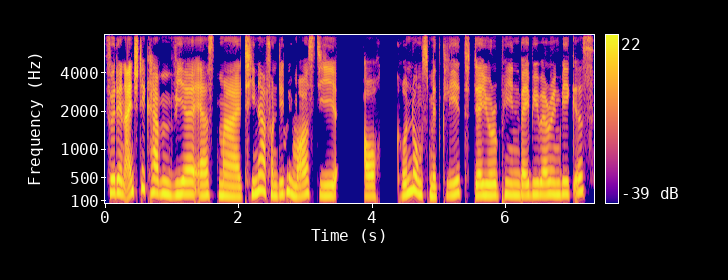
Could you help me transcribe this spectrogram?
Für den Einstieg haben wir erstmal Tina von Didymos, die auch Gründungsmitglied der European Baby Wearing Week ist,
